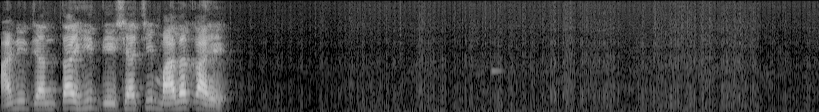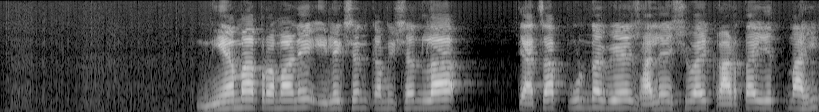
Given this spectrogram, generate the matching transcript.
आणि जनता ही देशाची मालक आहे. नियमाप्रमाणे इलेक्शन कमिशनला त्याचा पूर्ण वेळ झाल्याशिवाय काढता येत नाही.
